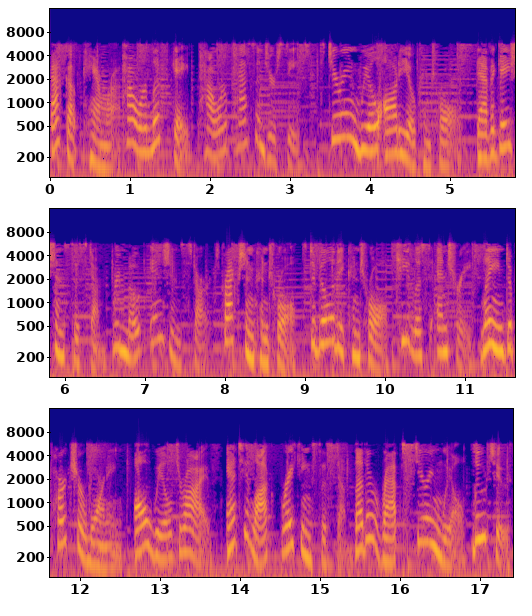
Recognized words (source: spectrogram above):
Backup camera, power liftgate, power passenger seat, steering wheel audio controls, navigation system, remote engine start, traction control, stability control, keyless entry, lane departure warning, all-wheel drive, anti-lock braking system, leather wrapped steering wheel, Bluetooth,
